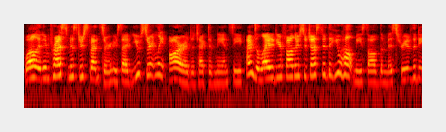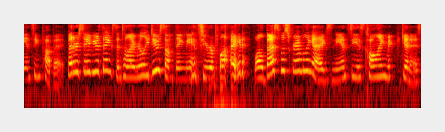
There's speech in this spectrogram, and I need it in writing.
Well, it impressed Mr. Spencer, who said, You certainly are a detective, Nancy. I'm delighted your father suggested that you help me solve the mystery of the dancing puppet. Better save your thanks until I really do something, Nancy replied. While Bess was scrambling eggs, Nancy is calling McGinnis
